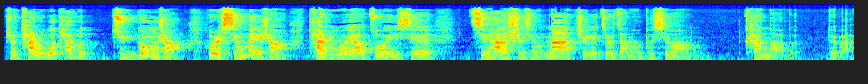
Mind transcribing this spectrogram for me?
就是他如果他会举动上或者行为上，他如果要做一些其他的事情，那这个就是咱们不希望看到的，对吧？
